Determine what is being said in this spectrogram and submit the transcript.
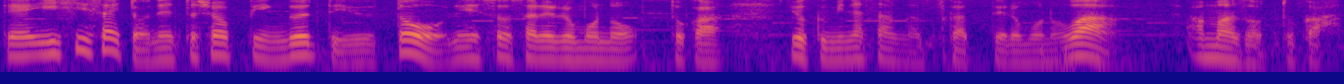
で、EC サイト、ネットショッピングっていうと、連想されるものとか、よく皆さんが使っているものは、Amazon とか、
